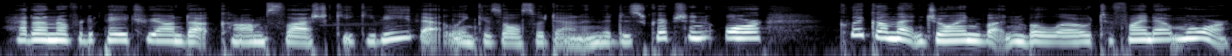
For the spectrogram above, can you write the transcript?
Head on over to patreon.com slash kikib, that link is also down in the description, or click on that join button below to find out more.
